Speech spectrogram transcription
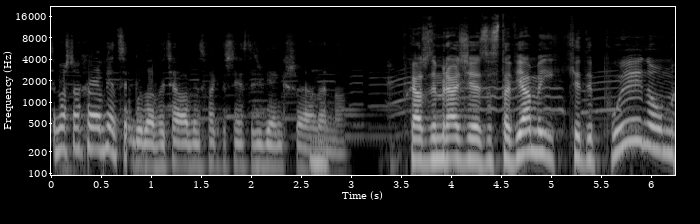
Ty masz tam chyba więcej budowy ciała, więc faktycznie jesteś większy, ale Mm. no. W każdym razie zostawiamy ich, kiedy płyną,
